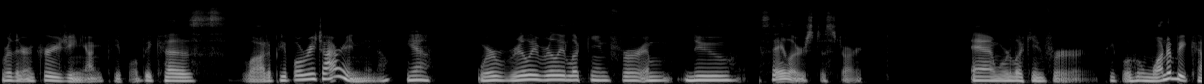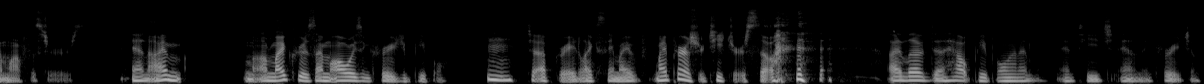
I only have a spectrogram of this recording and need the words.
where they're encouraging young people because a lot of people are retiring, you know. Yeah. We're really, really looking for um, new sailors to start. And we're looking for people who want to become officers. And I'm on my cruise, I'm always encouraging people Mm. to upgrade. Like I say, my my parents are teachers, so I love to help people and and teach and encourage them.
